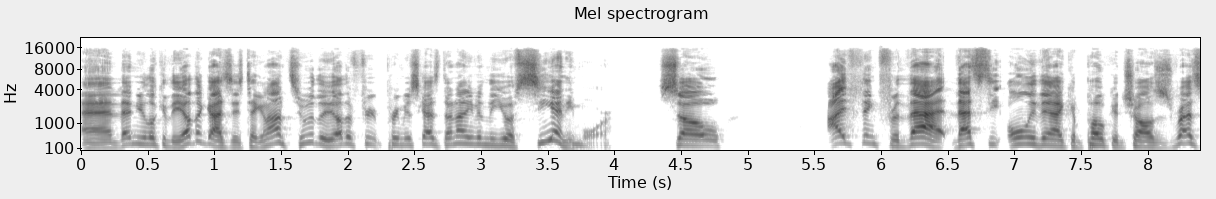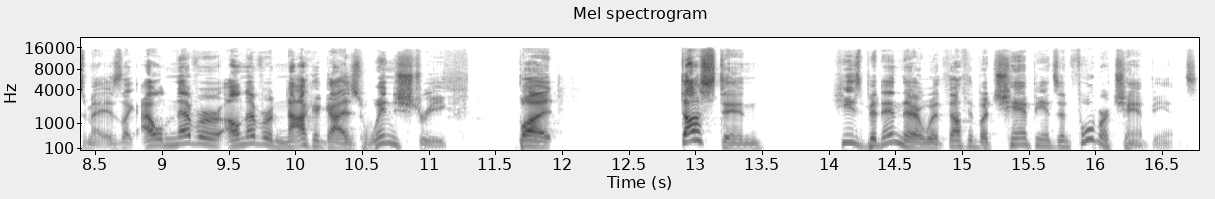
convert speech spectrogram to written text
And then you look at the other guys he's taken on, two of the other previous guys, they're not even in the UFC anymore. So I think for that, that's the only thing I can poke at Charles's resume is like I'll never, I'll never knock a guy's win streak, but Dustin, he's been in there with nothing but champions and former champions.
